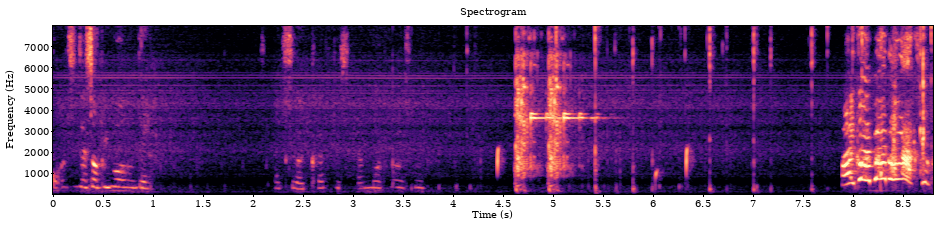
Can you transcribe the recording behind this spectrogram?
Oh, there's some people over there. I just like cut this emerald first. I got a battle axe!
